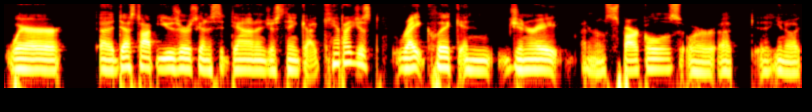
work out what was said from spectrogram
where a desktop user is going to sit down and just think, uh, can't I just right click and generate, I don't know, sparkles or a, you know, a,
